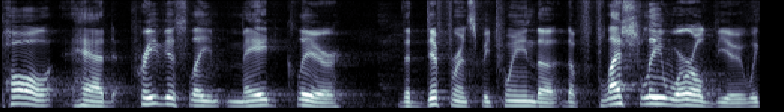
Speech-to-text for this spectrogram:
Paul had previously made clear the difference between the, the fleshly worldview, we,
